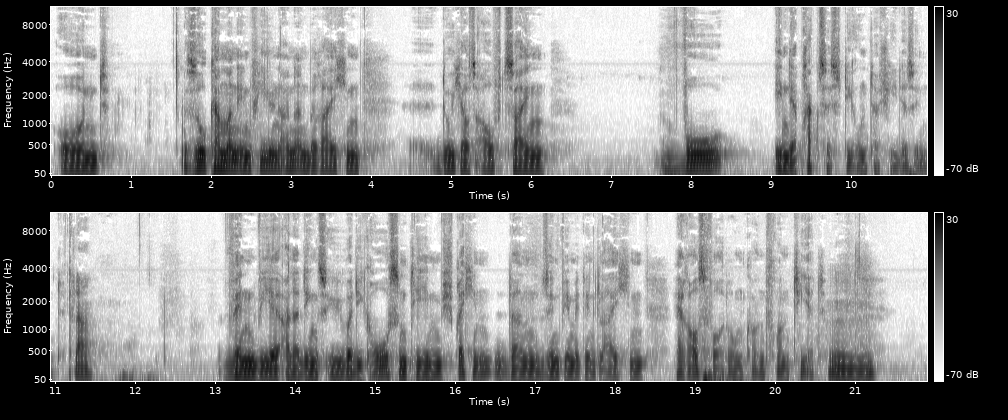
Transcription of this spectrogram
Und so kann man in vielen anderen Bereichen äh, durchaus aufzeigen, wo in der Praxis die Unterschiede sind. Klar. Wenn wir allerdings über die großen Themen sprechen, dann sind wir mit den gleichen Herausforderungen konfrontiert. Mhm.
